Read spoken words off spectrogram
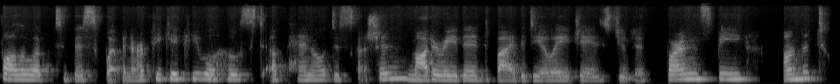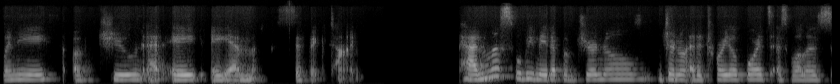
follow-up to this webinar, PKP will host a panel discussion moderated by the DOAJ's Judith Barnsby on the 28th of June at 8 a.m. Pacific time. Panelists will be made up of journal, journal editorial boards, as well as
